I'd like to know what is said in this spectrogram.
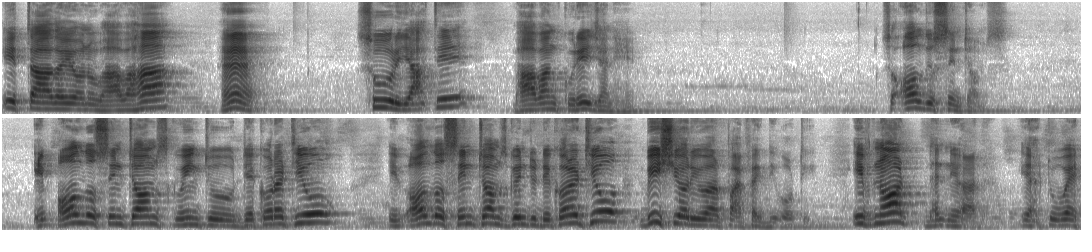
ittadayo anubhavaha, suryate bhavan kure jane. So all these symptoms. If all those symptoms going to decorate you, if all those symptoms going to decorate you, be sure you are perfect devotee. If not, then you are you have to wait.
